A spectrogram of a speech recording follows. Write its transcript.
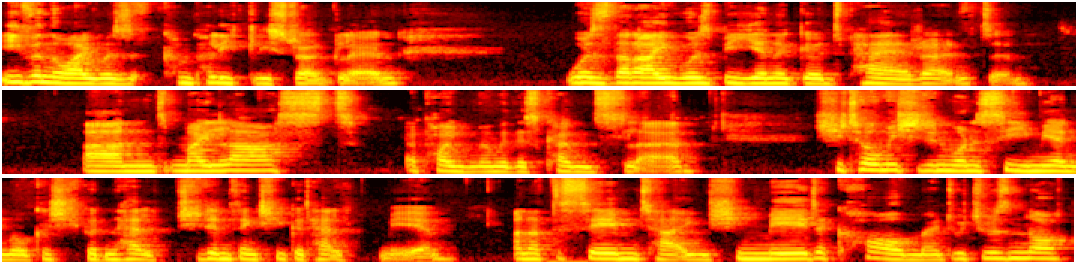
even though I was completely struggling, was that I was being a good parent. And my last appointment with this counsellor, she told me she didn't want to see me anymore because she couldn't help. She didn't think she could help me. And at the same time, she made a comment which was not,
